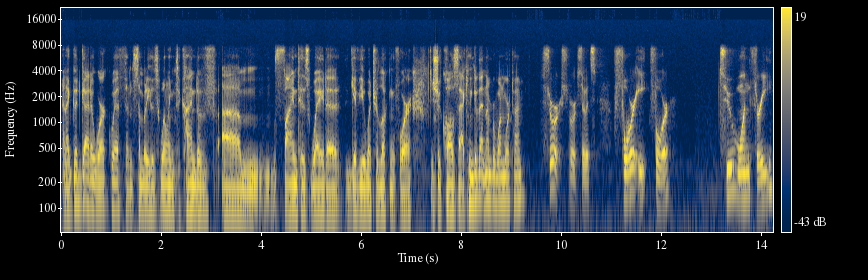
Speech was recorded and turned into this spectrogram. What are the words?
and a good guy to work with, and somebody who's willing to kind of um, find his way to give you what you're looking for. You should call Zach. Can you give that number one more time? Sure, sure. So it's 484 213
